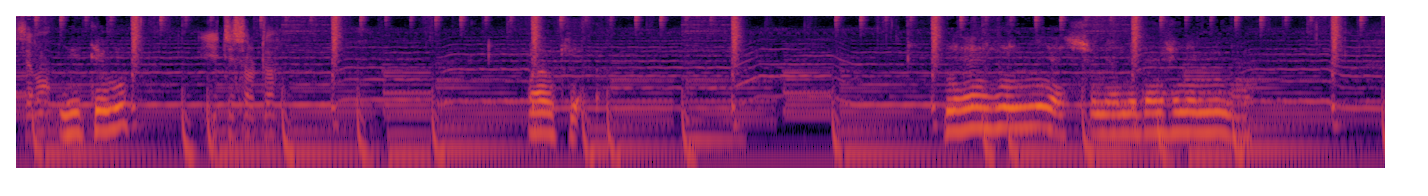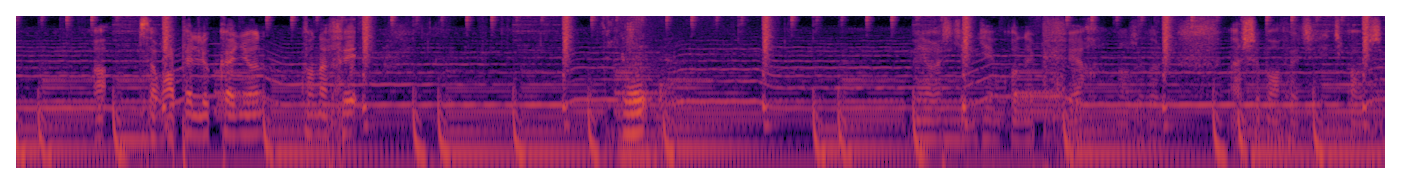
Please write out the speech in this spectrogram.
C'est bon, Il était où? Il était sur le toit. Ah, ok. On est dans une là, Sunny, on est dans une ennemi là. Ah, ça me rappelle le canyon qu'on a fait. Ouais. Meilleur escape game qu'on ait pu faire. Non, je rigole. Ah, je sais pas en fait, dit quand même ça.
